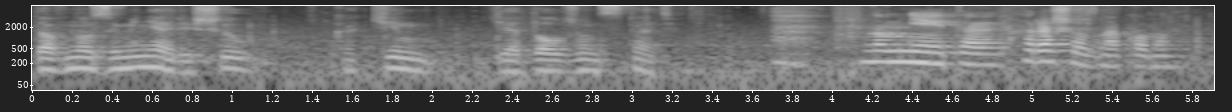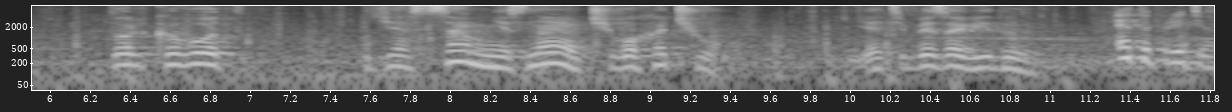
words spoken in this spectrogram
давно за меня решил, каким я должен стать. Но мне это хорошо знакомо. Только вот я сам не знаю, чего хочу. Я тебе завидую. Это придет.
